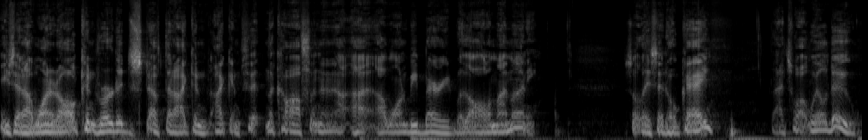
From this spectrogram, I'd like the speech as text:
He said, "I want it all converted to stuff that I can I can fit in the coffin, and I, I want to be buried with all of my money." So they said, "Okay, that's what we'll do,"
